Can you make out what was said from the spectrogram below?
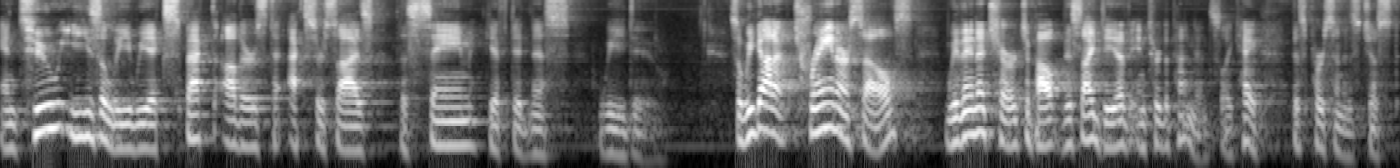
And too easily, we expect others to exercise the same giftedness we do. So we got to train ourselves within a church about this idea of interdependence. Like, hey, this person is just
